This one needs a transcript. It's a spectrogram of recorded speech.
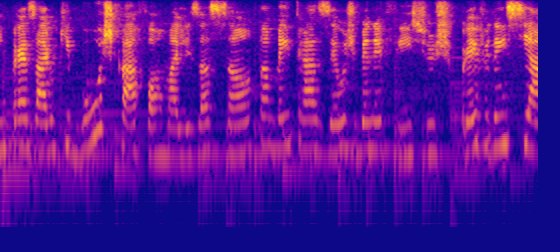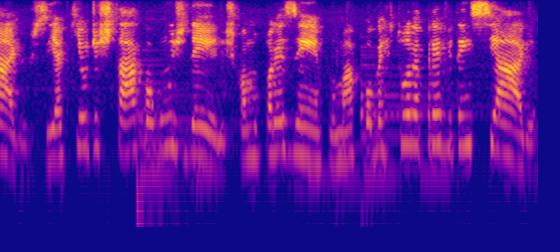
empresário que busca a formalização também trazer os benefícios previdenciários. E aqui eu destaco alguns deles, como por exemplo, uma cobertura previdenciária,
